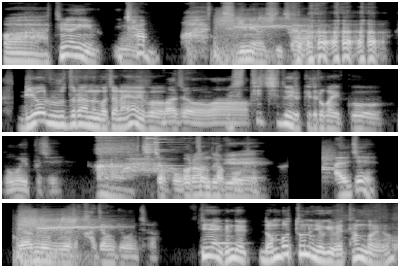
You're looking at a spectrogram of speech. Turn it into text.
와, 팀장님, 음. 이 차, 와, 죽이네요, 진짜. 리얼 우드라는 거잖아요, 이거. 맞아. 와, 스티치도 이렇게 들어가 있고. 너무 이쁘지. 진짜 고급졌다, 어라운드 고급. 뷰에. 알지? 대한민국에서 가장 좋은 차. 팀장님, 근데 넘버 2는 여기 왜 탄 거예요?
